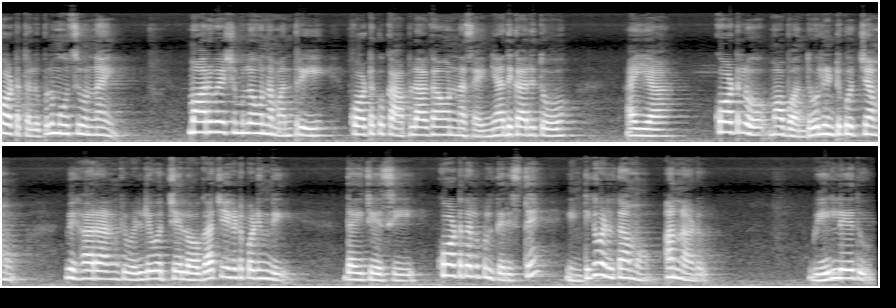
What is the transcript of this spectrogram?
కోట తలుపులు మూసి ఉన్నాయి. మారువేషంలో ఉన్న మంత్రి కోటకు కాపలాగా ఉన్న సైన్యాధికారితో అయ్యా కోటలో మా బంధువులు ఇంటికొచ్చాము. విహారానికి వెళ్ళి వచ్చేలోగా చీకటి పడింది. దయచేసి కోట తలుపులు తెరిస్తే ఇంటికి వెళ్తాము అన్నాడు. వీల్లేదు.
